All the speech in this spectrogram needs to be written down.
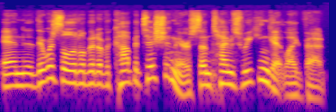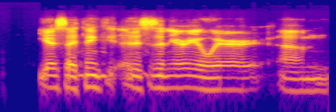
and there was a little bit of a competition there sometimes we can get like that yes i think this is an area where um,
